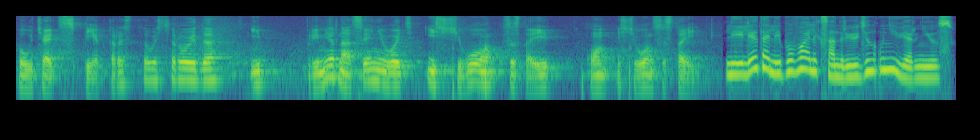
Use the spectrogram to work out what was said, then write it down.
получать спектр этого астероида и примерно оценивать, из чего состоит, он, из чего он состоит. Лилия Талипова, Александр Юдин, Универ News.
